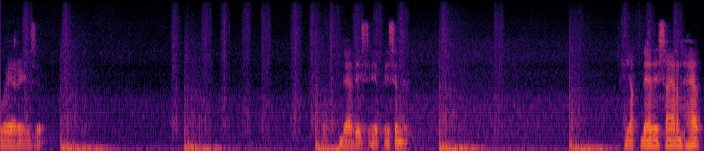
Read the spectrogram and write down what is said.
Where is it? That is it, isn't it? Yep, that is Siren Head.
